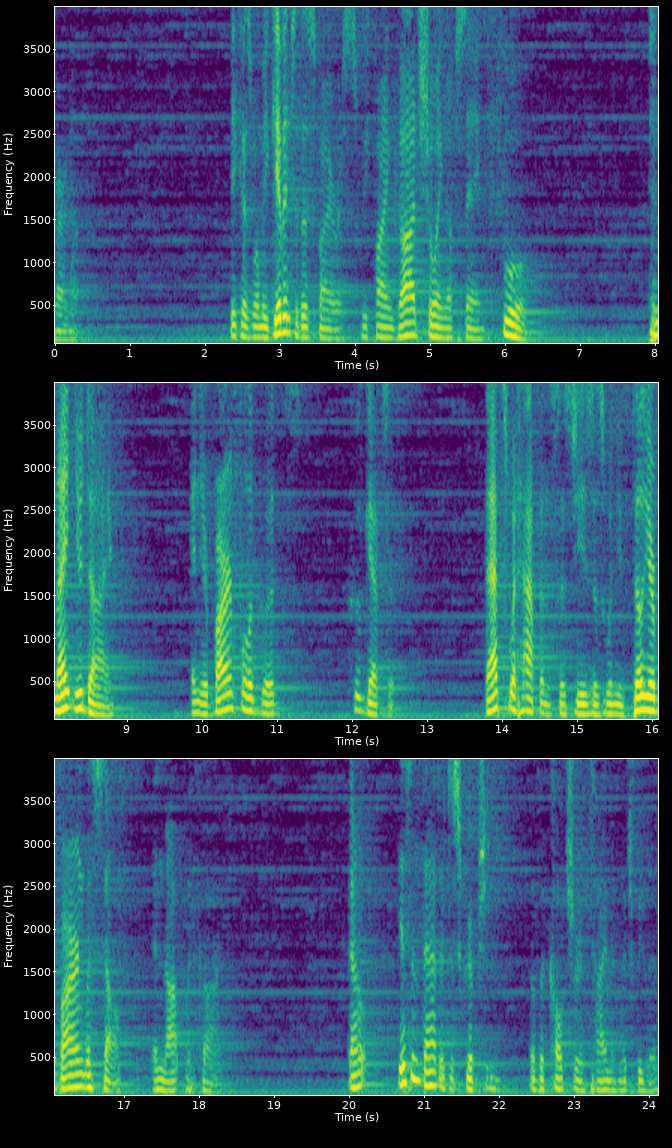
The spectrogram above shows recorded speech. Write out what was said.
guard up. Because when we give into this virus, we find God showing up saying, Fool, tonight you die, and your barn full of goods, who gets it? That's what happens, says Jesus, when you fill your barn with self and not with God. Now, isn't that a description of the culture and time in which we live?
